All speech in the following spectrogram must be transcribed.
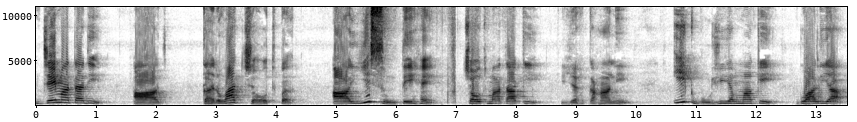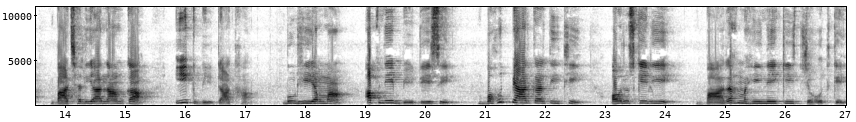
जय माता दी। आज करवा चौथ पर आइए सुनते हैं चौथ माता की यह कहानी। एक बूढ़ी अम्मा के ग्वालिया बाछलिया नाम का एक बेटा था। बूढ़ी अम्मा अपने बेटे से बहुत प्यार करती थी और उसके लिए बारह महीने की चौथ के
